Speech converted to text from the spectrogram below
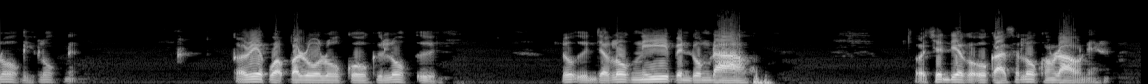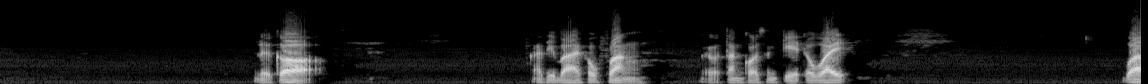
โลกอีกโลกหนึ่ง ก็เรียกว่าปรโรโลโกคือโลกอื่น โลกอื่นจากโลกนี้เป็นดวงดาวก็เช่นเดียวกับโอกาสโลกของเราเนี่ยเลยก็ อธิบายเขาฟังเราตั้งข้อสังเกตเอาไว้ ว่า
